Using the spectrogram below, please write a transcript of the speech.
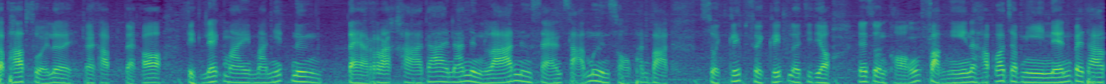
สภาพสวยเลยนะครับ แต่ก็ติดเลขไม่มานิดนึง แต่ราคาได้นะ1ล้าน1 3 2 0 0 0 บาท สวยกลิปสวยกลิปเลยทีเดียว ในส่วนของฝั่งนี้นะครับก็จะมีเน้นไปทาง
